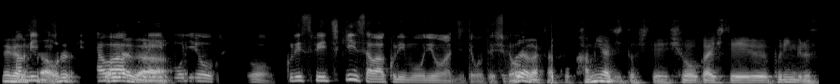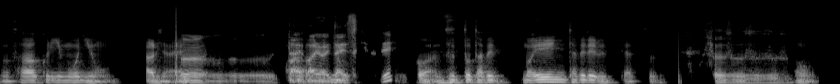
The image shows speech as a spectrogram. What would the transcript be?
だからさ、俺キサワークリームオニオン味を、クリスピーチキンサワークリームオニオン味ってことでしょ？俺らがさ、こう神味として紹介しているプリングルスのサワークリームオニオンあるじゃない、うん我々大好きだね。ずっと食べ、もう永遠に食べれるってやつ。そうそうそうそう。そう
